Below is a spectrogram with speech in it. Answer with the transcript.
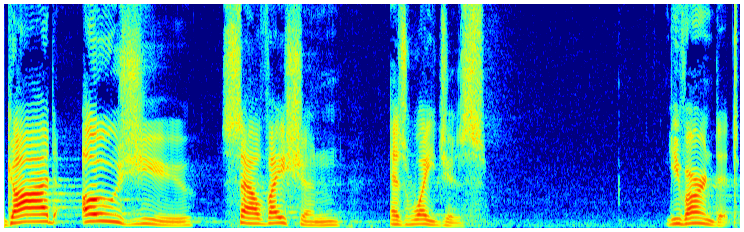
God owes you salvation as wages. You've earned it.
